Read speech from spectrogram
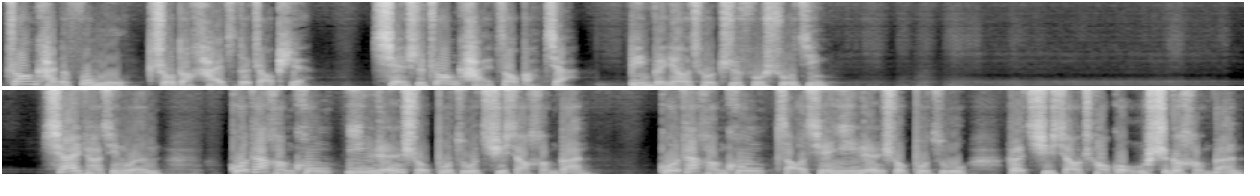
庄凯的父母收到孩子的照片，显示庄凯遭绑架，并被要求支付赎金。下一条新闻：国泰航空因人手不足取消航班。国泰航空早前因人手不足而取消超过五十个航班，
